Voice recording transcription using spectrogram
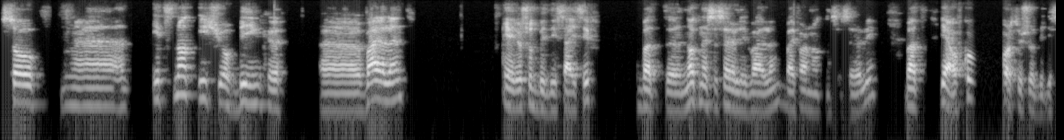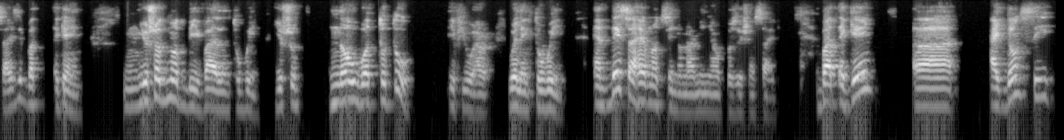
So uh, it's not issue of being uh, uh, violent. Yeah, you should be decisive but uh, not necessarily violent, by far not necessarily. But yeah, of course, you should be decisive. But again, mm, you should not be violent to win. You should know what to do if you are willing to win. And this I have not seen on Armenian opposition side. But again, uh, I don't see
